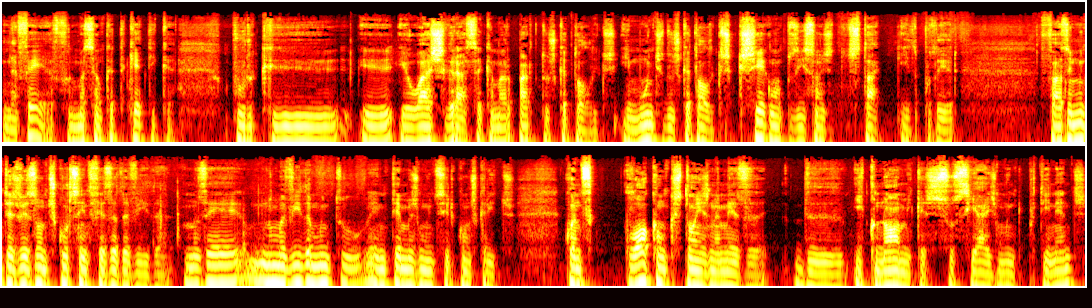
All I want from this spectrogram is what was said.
na fé, a formação catequética porque eu acho graça que a maior parte dos católicos e muitos dos católicos que chegam a posições de destaque e de poder fazem muitas vezes um discurso em defesa da vida, mas é numa vida muito em temas muito circunscritos. Quando se colocam questões na mesa de económicas, sociais muito pertinentes,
